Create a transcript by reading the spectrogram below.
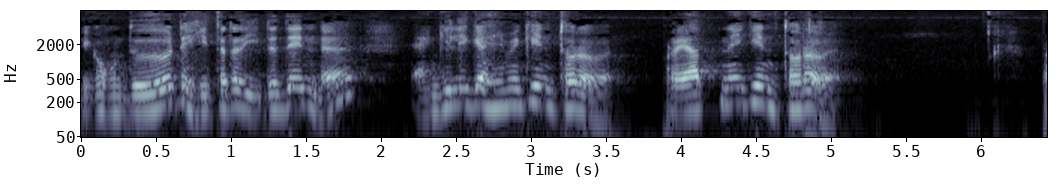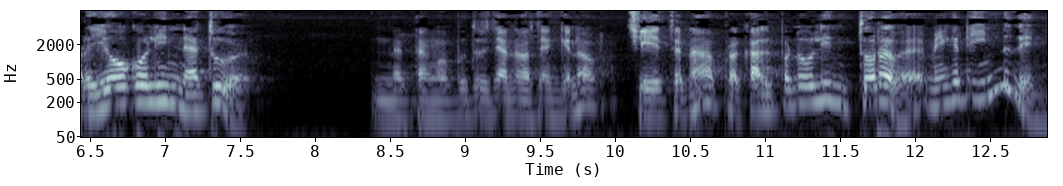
ඒක හොඳට හිතට ඉඩ දෙන්න ඇඟිලි ගැහිමකින් තොරව ප්‍රයත්නයකින් තොරව ප්‍රයෝග වලින් නැතුව නැත්නම් බුදුරජාණන් වහන්සේ කියනවා චේතනා ප්‍රකල්පන වලින් තොරව මේකට ඉන්න දෙන්න.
